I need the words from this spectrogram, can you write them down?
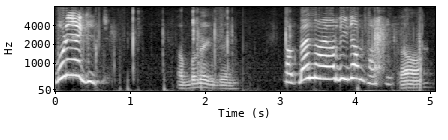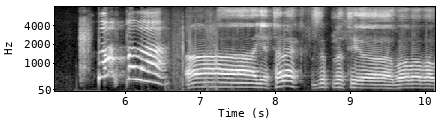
Buraya git. Ha, buraya gidelim. Bak ben ayarlayacağım zaten. Tamam. Hoppala. Aa yatarak zıplatıyor. Baba baba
